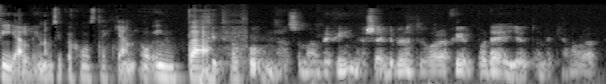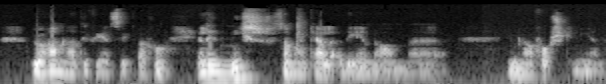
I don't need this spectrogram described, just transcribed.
fel inom situationstecken och inte... Situationen som man befinner sig. Det behöver inte vara fel på dig utan det kan vara att du har hamnat i fel situation. Eller nisch som man kallar det inom, eh, inom forskningen.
